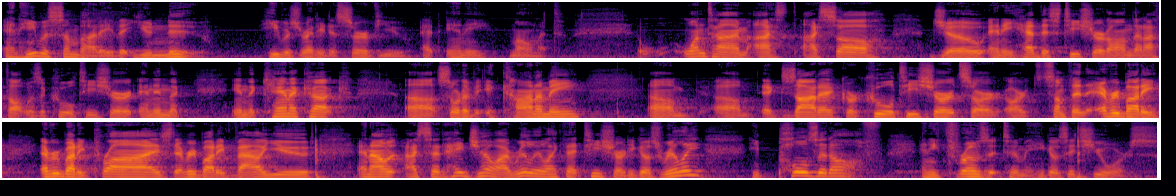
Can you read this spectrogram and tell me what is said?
and he was somebody that you knew he was ready to serve you at any moment. One time I, I saw Joe, and he had this t shirt on that I thought was a cool t shirt, and in the, in the Kanakuk uh, sort of economy, um, um, exotic or cool T-shirts or, something everybody everybody prized, everybody valued. And I, I said, "Hey Joe, I really like that T-shirt." He goes, "Really?" He pulls it off and he throws it to me. He goes, "It's yours."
